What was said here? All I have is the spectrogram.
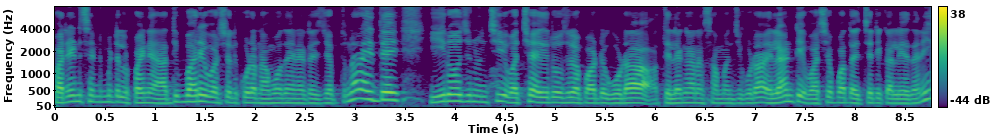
పన్నెండు సెంటీమీటర్ల పైన అతి భారీ వర్షాలు కూడా నమోదైనట్టు చెప్తున్నారు. అయితే ఈ రోజు నుంచి వచ్చే ఐదు రోజుల పాటు కూడా తెలంగాణకు సంబంధించి కూడా ఎలాంటి వర్షపాత హెచ్చరిక లేదని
